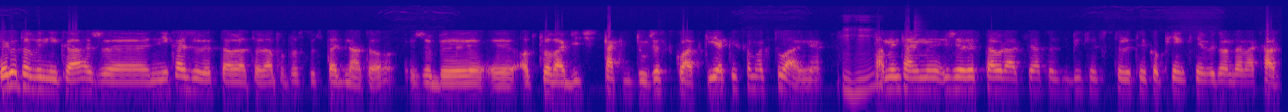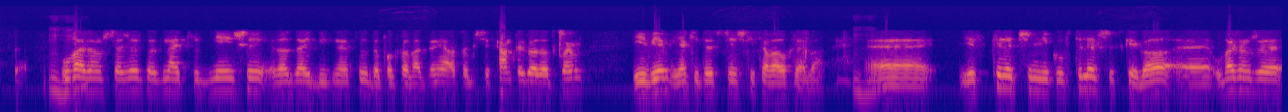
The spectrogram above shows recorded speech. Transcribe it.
Z tego to wynika, że nie każdy restauratora po prostu stać na to, żeby y, odprowadzić tak duże składki, jakie są aktualnie. Mhm. Pamiętajmy, że restauracja to jest biznes, który tylko pięknie wygląda na kartce. Mhm. Uważam szczerze, że to jest najtrudniejszy rodzaj biznesu do poprowadzenia. Osobiście sam tego dotknąłem i wiem, jaki to jest ciężki kawał chleba. Mhm. E, jest tyle czynników, tyle wszystkiego. E, uważam, że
